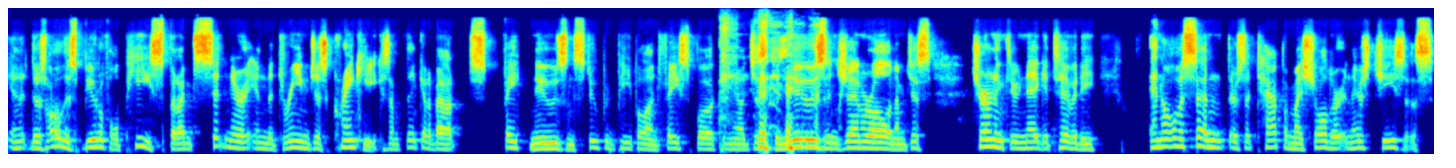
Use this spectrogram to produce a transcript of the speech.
and there's all this beautiful peace, but I'm sitting there in the dream just cranky because I'm thinking about fake news and stupid people on Facebook, you know, just the news in general, and I'm just churning through negativity. And all of a sudden, there's a tap on my shoulder, and there's Jesus.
